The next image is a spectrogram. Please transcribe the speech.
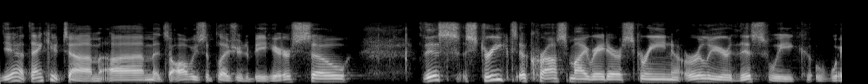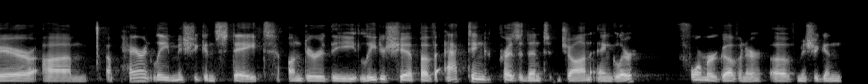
Yeah, thank you, Tom. Um, it's always a pleasure to be here. So, this streaked across my radar screen earlier this week, where um, apparently Michigan State, under the leadership of acting President John Engler, former governor of Michigan,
